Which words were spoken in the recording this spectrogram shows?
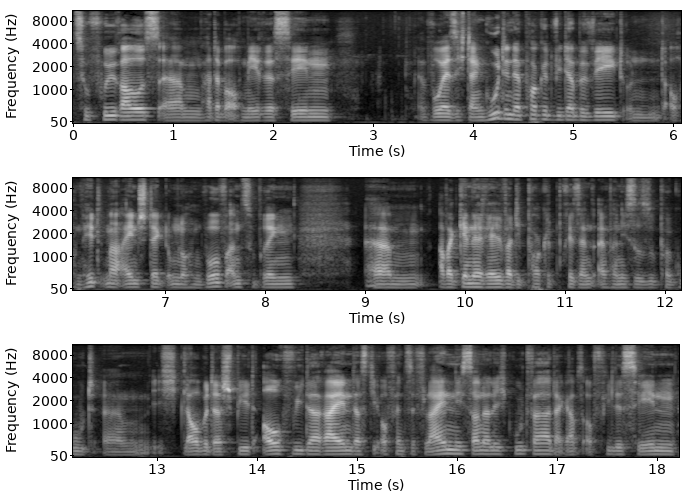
zu früh raus, ähm, hat aber auch mehrere Szenen, wo er sich dann gut in der Pocket wieder bewegt und auch einen Hit mal einsteckt, um noch einen Wurf anzubringen. Ähm, aber generell war die Pocket-Präsenz einfach nicht so super gut. Ähm, ich glaube, da spielt auch wieder rein, dass die Offensive Line nicht sonderlich gut war. Da gab es auch viele Szenen,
